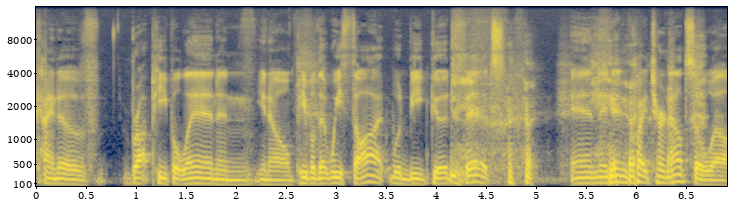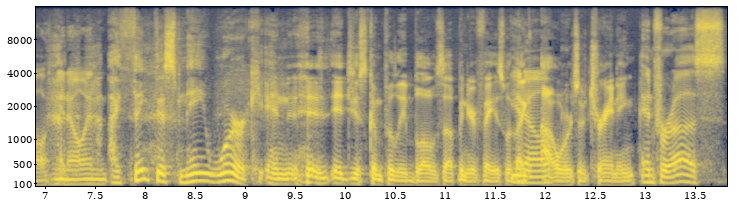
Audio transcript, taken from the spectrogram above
kind of brought people in and you know people that we thought would be good fits and they didn't quite turn out so well you know and i think this may work and it, it just completely blows up in your face with like know, hours of training. and for us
